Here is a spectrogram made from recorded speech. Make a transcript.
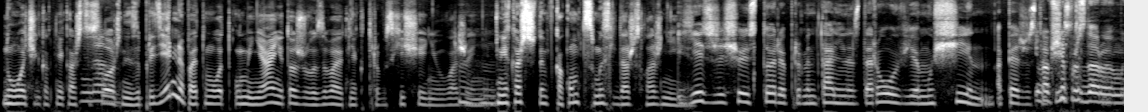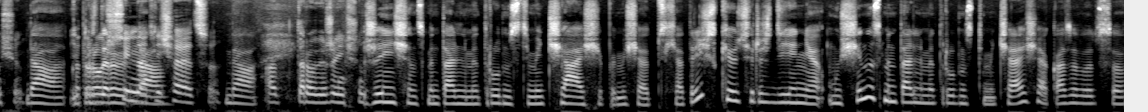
ну, очень, как мне кажется, да. сложно и запредельно, поэтому вот у меня они тоже вызывают некоторое восхищение и уважение. Угу. Мне кажется, что им в каком-то смысле даже сложнее. Есть же еще история про ментальное здоровье мужчин. Опять же, И вообще про здоровье мужчин. Да. Которое здоровье... очень сильно да. отличается да. от здоровья женщин. Женщин с ментальными трудностями чаще помещают в психиатрические учреждения. Мужчины с ментальными трудностями чаще оказываются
